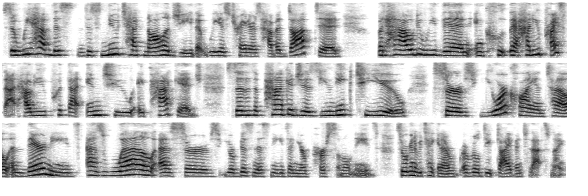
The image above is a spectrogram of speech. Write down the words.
So we have this this new technology that we as trainers have adopted but how do we then include that? How do you price that? How do you put that into a package so that the package is unique to you, serves your clientele and their needs, as well as serves your business needs and your personal needs? So we're going to be taking a, a real deep dive into that tonight.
